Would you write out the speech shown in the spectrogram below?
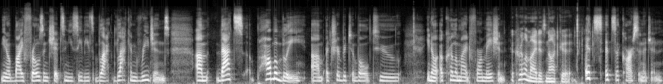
you know, buy frozen chips and you see these black blackened regions, um, that's probably um, attributable to you know, acrylamide formation. Acrylamide is not good. It's it's a carcinogen.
